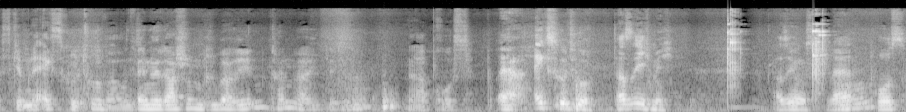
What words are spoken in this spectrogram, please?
Es gibt eine Ex-Kultur bei uns. Wenn wir da schon drüber reden, können wir eigentlich, oder? Na, Prost. Ja, Ex-Kultur. Da sehe ich mich. Also Jungs, ne? Prost.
